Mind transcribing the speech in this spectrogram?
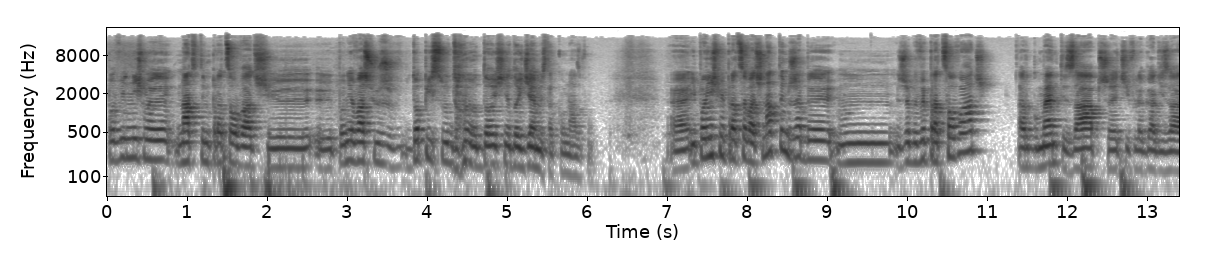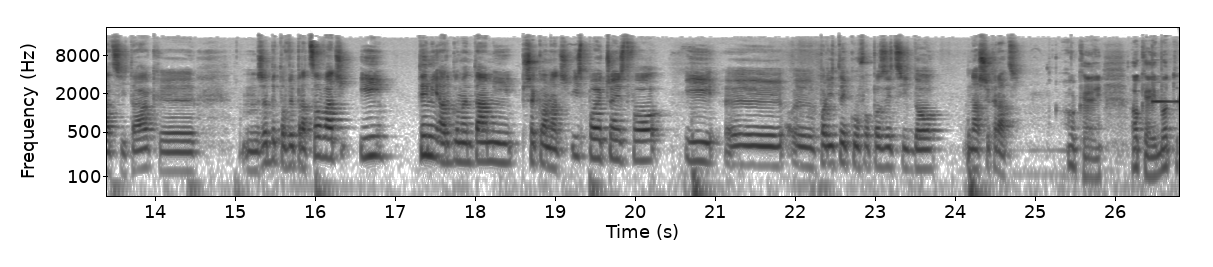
powinniśmy nad tym pracować, yy, yy, ponieważ już do PiSu do, dojść nie dojdziemy z taką nazwą. E, I powinniśmy pracować nad tym, żeby, mm, żeby wypracować argumenty za, przeciw legalizacji, tak? Żeby to wypracować i tymi argumentami przekonać i społeczeństwo, i yy, yy, polityków opozycji do naszych racji. Okej, okej, bo t-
